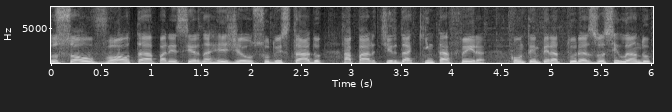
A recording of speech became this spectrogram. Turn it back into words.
O sol volta a aparecer na região sul do estado a partir da quinta-feira, com temperaturas oscilando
